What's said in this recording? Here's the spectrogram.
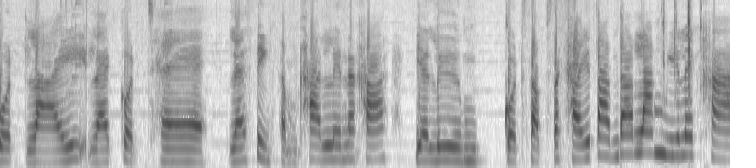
กดไลค์และกดแชร์ และสิ่งสำคัญเลยนะคะ อย่าลืมกด Subscribe ตามด้านล่างนี้เลยค่ะ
